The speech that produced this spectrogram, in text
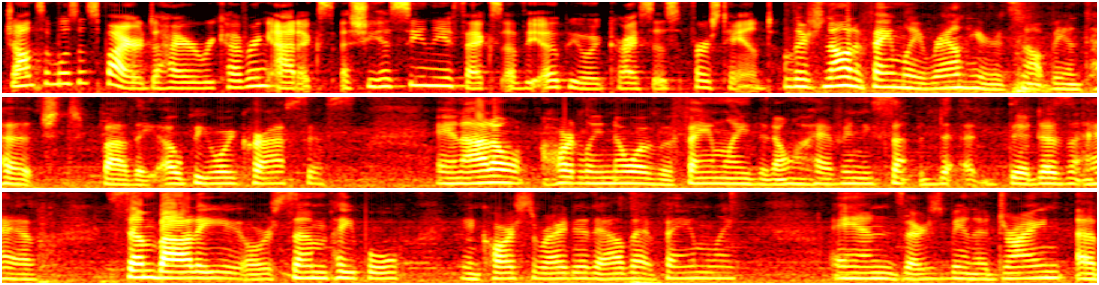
Johnson was inspired to hire recovering addicts as she has seen the effects of the opioid crisis firsthand. There's not a family around here that's not been touched by the opioid crisis. And I don't hardly know of a family that don't have any that doesn't have somebody or some people incarcerated out of that family and there's been a drain, a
